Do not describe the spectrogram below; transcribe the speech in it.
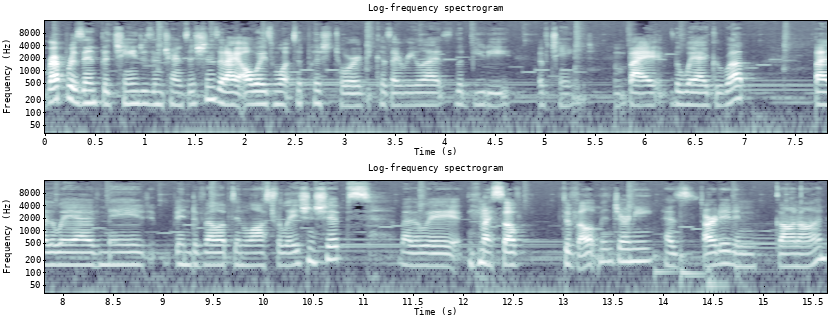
represent the changes and transitions that I always want to push toward because I realize the beauty of change. By the way I grew up, by the way I've made and developed and lost relationships, by the way my self development journey has started and gone on,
